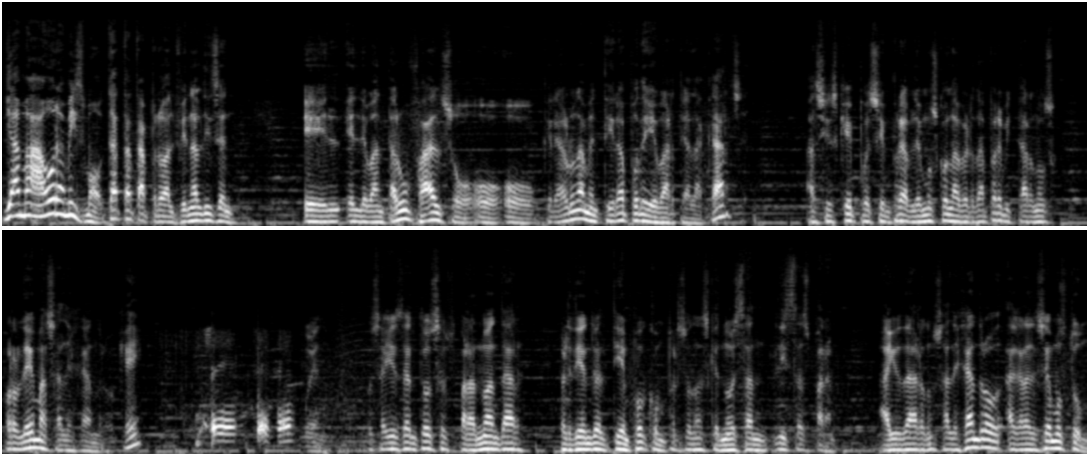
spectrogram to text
llama ahora mismo, ta, ta, ta, pero al final dicen, el, el levantar un falso o, o crear una mentira puede llevarte a la cárcel. Así es que pues siempre hablemos con la verdad para evitarnos problemas, Alejandro, ¿ok? Sí, sí, sí. Bueno, pues ahí está entonces para no andar perdiendo el tiempo con personas que no están listas para ayudarnos. Alejandro, agradecemos tu,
